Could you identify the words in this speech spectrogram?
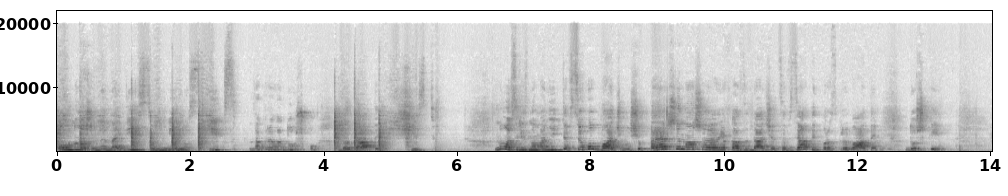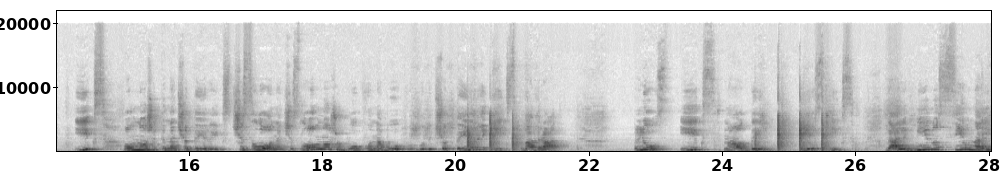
помножене на 8 мінус х, закрили дужку, додати 6. Ну, ось різноманіття всього бачимо, що перша наша яка задача це взяти і порозкривати дужки. Х помножити на 4х. Число на число множу, букву на букву. Буде 4х квадрат. Плюс х на 1 плюс х. Далі мінус 7 на х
